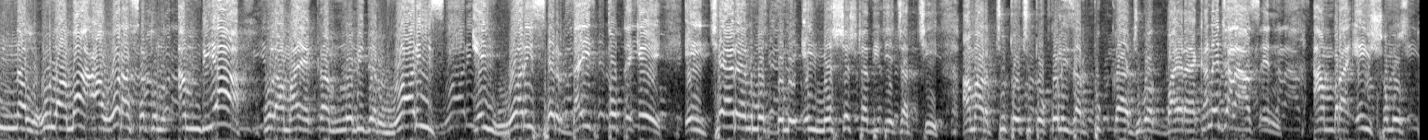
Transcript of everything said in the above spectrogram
ইন্নাল উলামা ওয়ারাসাতুল আম্বিয়া, উলামা একরাম নবীদের ওয়ারিস। এই ওয়ারিসের দায়িত্ব থেকে এই চেয়ারের মাধ্যমে এই মেসেজটা দিতে চাচ্ছি। আমার ছোট ছোট কলিজার টুকরা যুবক ভাইরা এখানে যারা আছেন, আমরা এই সমস্ত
